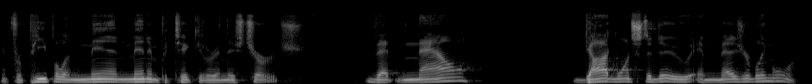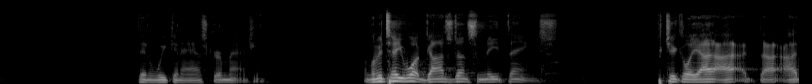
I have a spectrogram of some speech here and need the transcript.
and for people and men, men in particular in this church, that now God wants to do immeasurably more than we can ask or imagine. And let me tell you what, God's done some neat things. Particularly, I, I, I,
